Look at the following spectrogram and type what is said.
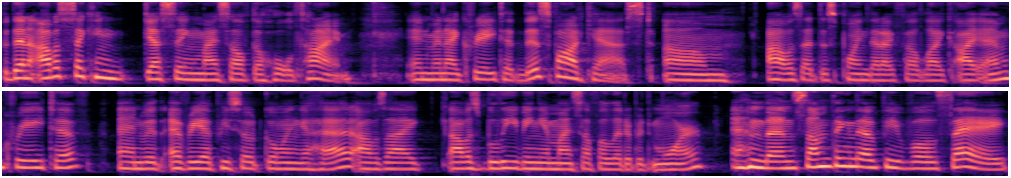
But then I was second guessing myself the whole time. And when I created this podcast, um, I was at this point that I felt like I am creative. And with every episode going ahead, I was like, I was believing in myself a little bit more. And then something that people say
